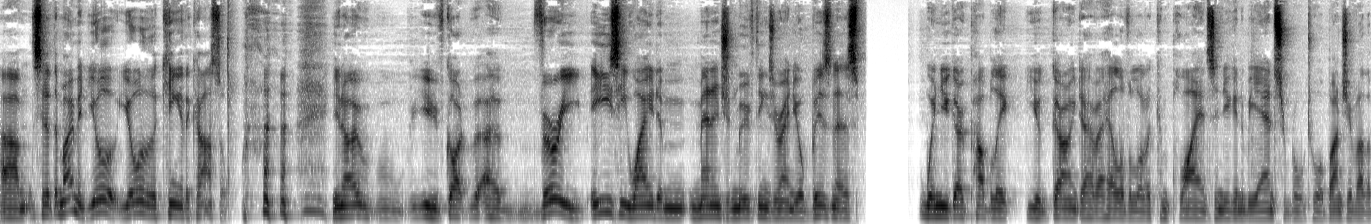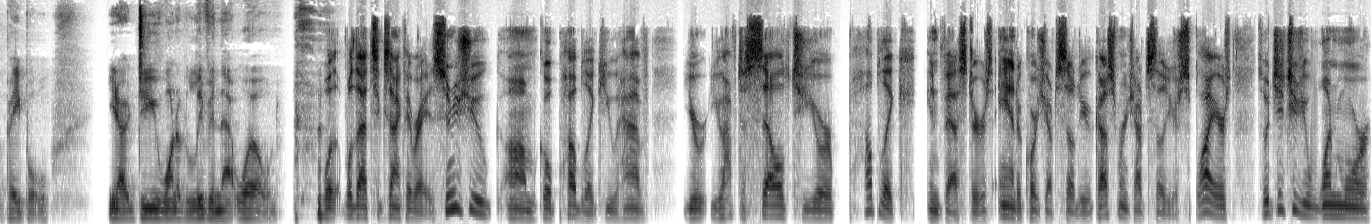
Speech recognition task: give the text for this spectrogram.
um, so at the moment, you're you're the king of the castle. you know, you've got a very easy way to manage and move things around your business. When you go public, you're going to have a hell of a lot of compliance, and you're going to be answerable to a bunch of other people. You know, do you want to live in that world? well, well, that's exactly right. As soon as you um, go public, you have you you have to sell to your public investors and of course you have to sell to your customers you have to sell to your suppliers so it just gives you one more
